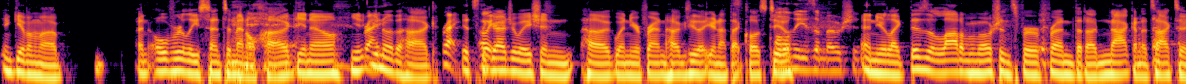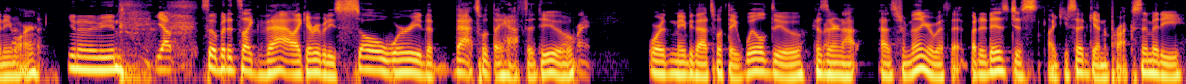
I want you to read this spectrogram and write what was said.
and give them a an overly sentimental hug. You know, you, you know the hug. Right. It's the Oh, yeah. graduation hug when your friend hugs you that you're not that close to, All these emotions. and you're like, "There's a lot of emotions for a friend that I'm not going to talk to anymore." You know what I mean? yep. So, but it's like that. Like everybody's so worried that that's what they have to do Right. or maybe that's what they will do because they're not as familiar with it. But it is just like you said, get in proximity,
